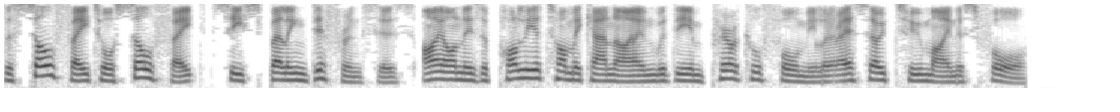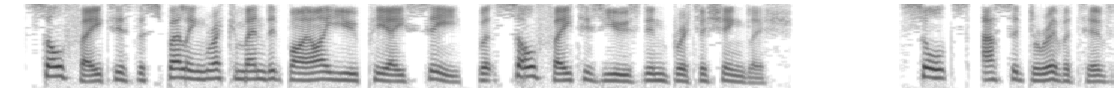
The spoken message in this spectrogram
The sulfate or sulphate see spelling differences ion is a polyatomic anion with the empirical formula SO2-4. Sulfate is the spelling recommended by IUPAC, but sulphate is used in British English. Salts, acid derivatives,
